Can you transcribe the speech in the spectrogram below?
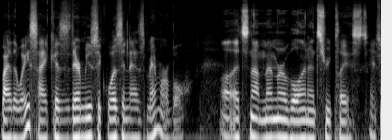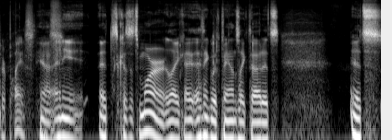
by the wayside because their music wasn't as memorable. Well, it's not memorable and it's replaced. It's replaced. Yeah, any it's because it's more like I, I think with bands like that, it's it's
